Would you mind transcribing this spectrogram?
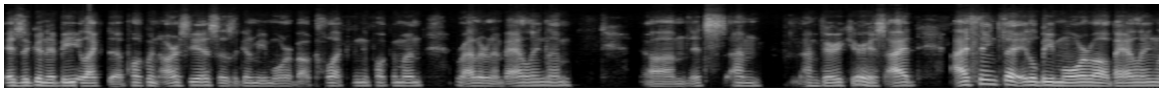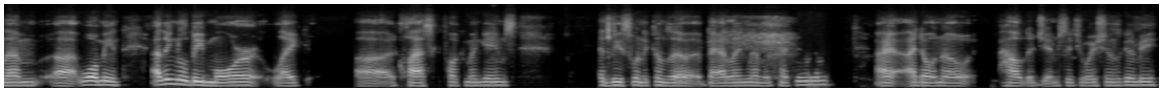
Is it going to be like the Pokemon Arceus? Is it going to be more about collecting the Pokemon rather than battling them? Um, it's I'm I'm very curious. I I think that it'll be more about battling them. Uh, well, I mean, I think it'll be more like uh, classic Pokemon games, at least when it comes to battling them and catching them. I I don't know how the gym situation is going to be.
